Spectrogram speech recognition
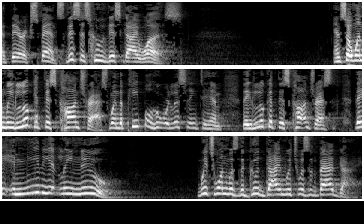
at their expense. This is who this guy was. And so when we look at this contrast, when the people who were listening to him, they look at this contrast, they immediately knew which one was the good guy and which was the bad guy.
